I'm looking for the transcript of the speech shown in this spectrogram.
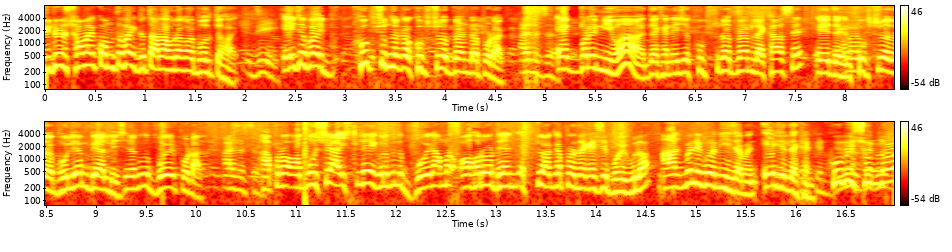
ভিডিওর সময় কম তো ভাই একটু তাড়াহুড়া করে বলতে হয়। এই যে ভাই খুব সুন্দর একটা খুবসুরত ব্র্যান্ডের প্রোডাক্ট আচ্ছা। একবারে নিও হ্যাঁ? দেখেন এই যে খুবসুরত ব্র্যান্ড লেখা আছে এই দেখেন খুবসুরত ভলিউম বিয়াল্লিশ এটা কিন্তু বইয়ের প্রোডাক্ট আপনারা অবশ্যই আসলে এগুলো কিন্তু বইয়ের আমার অহরহ একটু আগে আপনারা দেখাইছি বইগুলো। আসবেন এগুলো নিয়ে। যাবেন। এই যে দেখেন খুবই সুন্দর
